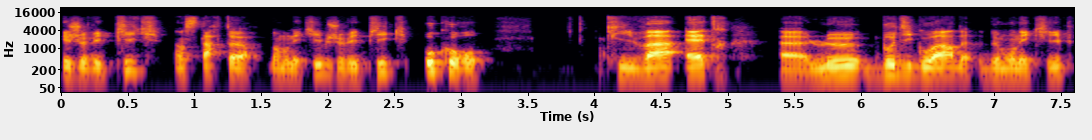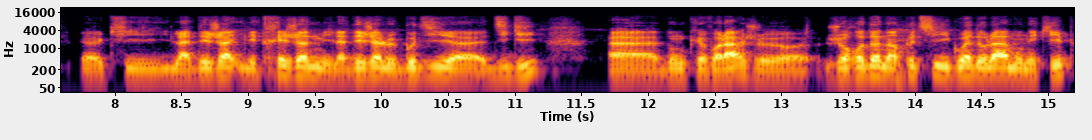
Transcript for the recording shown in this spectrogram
Et je vais pick un starter dans mon équipe. Je vais pick Okoro, qui va être euh, le bodyguard de mon équipe, euh, qui il a déjà, il est très jeune, mais il a déjà le body euh, d'Iggy. donc voilà, je, je, redonne un petit Iguadola à mon équipe.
